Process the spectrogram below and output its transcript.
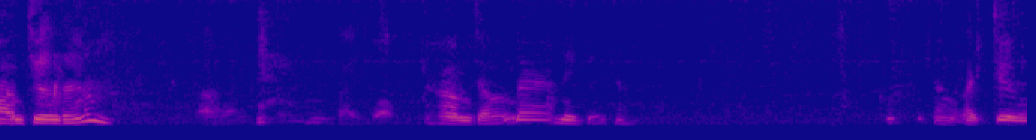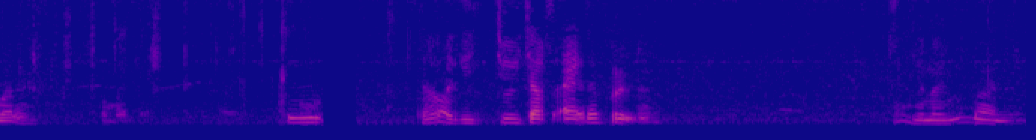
ហើមជើងទៅហើមចង់ដែរនេះទៅចាំចាំដាច់ជើងមកគឺតើឲ្យគេជួយចាប់ស្អែកទៅព្រឹកហ្នឹងយ៉ាងណាមិនបានទេ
